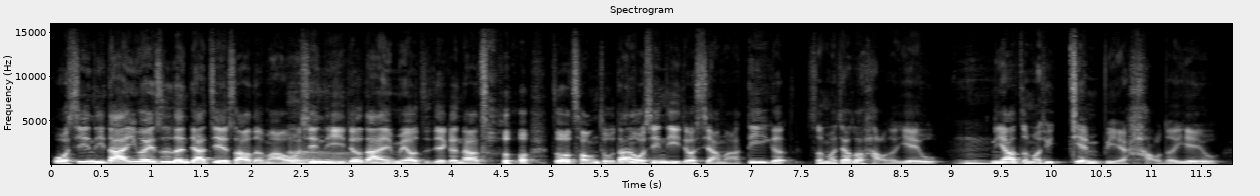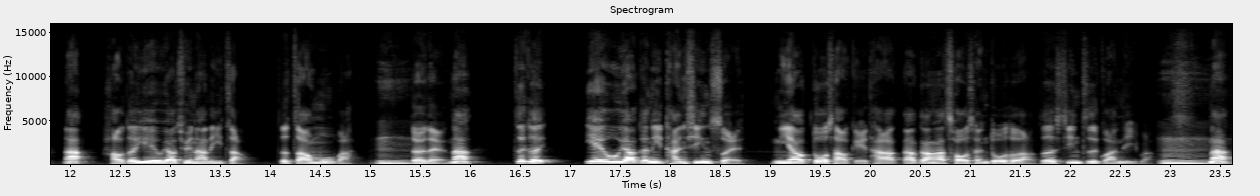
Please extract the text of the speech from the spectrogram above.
我心里当然因为是人家介绍的嘛，我心里就当然也没有直接跟他做 做冲突，但是我心里就想嘛，第一个什么叫做好的业务？嗯，你要怎么去鉴别好的业务？那好的业务要去哪里找？这招募吧。嗯，对不对？那这个业务要跟你谈薪水，你要多少给他？要让他抽成多少？这是薪资管理吧？嗯，那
